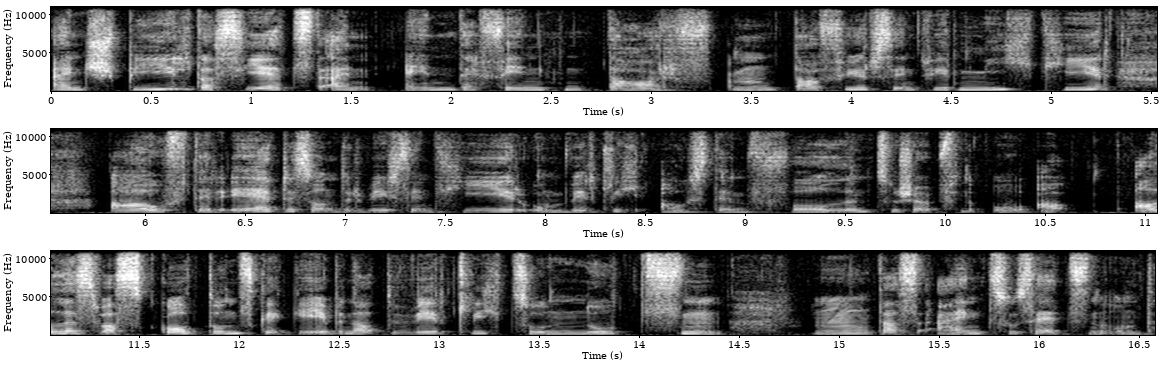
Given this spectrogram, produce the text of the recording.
ein Spiel, das jetzt ein Ende finden darf. Hm, dafür sind wir nicht hier auf der Erde, sondern wir sind hier, um wirklich aus dem Vollen zu schöpfen, alles, was Gott uns gegeben hat, wirklich zu nutzen, hm, das einzusetzen und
